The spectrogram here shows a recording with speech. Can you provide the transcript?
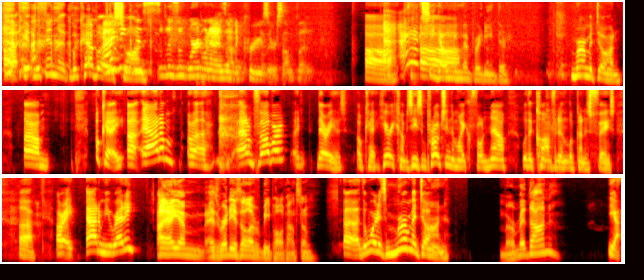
uh, it, within the vocabulary I think song. this was a word when I was on a cruise or something. I actually don't remember it either. Myrmidon. Um, okay, uh, Adam, uh, Adam Felber, uh, there he is. Okay, here he comes. He's approaching the microphone now with a confident look on his face. Uh, all right, Adam, you ready? I am as ready as I'll ever be, Paula Poundstone. Uh, the word is myrmidon. Myrmidon? Yeah,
